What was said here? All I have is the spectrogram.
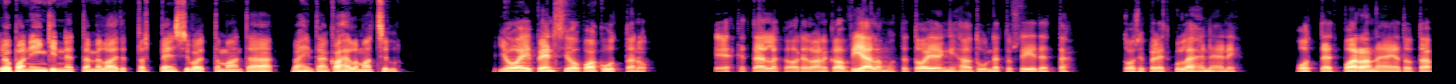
jopa niinkin, että me laitettaisiin Penssi voittamaan tämä vähintään kahdella matsilla. Joo, ei Penssi ole vakuuttanut ehkä tällä kaudella ainakaan vielä, mutta toi jengihan on tunnettu siitä, että tosi pelit kun lähenee, niin otteet paranee. Ja tota,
